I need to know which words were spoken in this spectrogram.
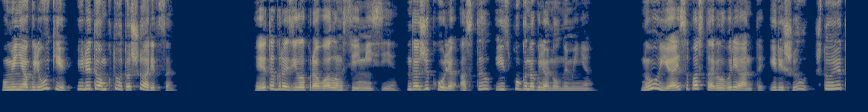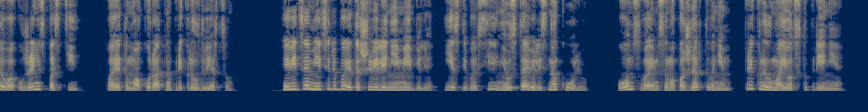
«У меня глюки? Или там кто-то шарится?» Это грозило провалом всей миссии. Даже Коля остыл и испуганно глянул на меня. Ну, я и сопоставил варианты и решил, что этого уже не спасти, поэтому аккуратно прикрыл дверцу. И ведь заметили бы это шевеление мебели, если бы все не уставились на Колю. Он своим самопожертвованием прикрыл мое отступление,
